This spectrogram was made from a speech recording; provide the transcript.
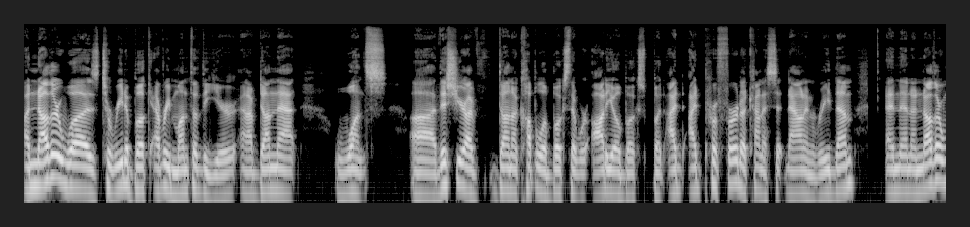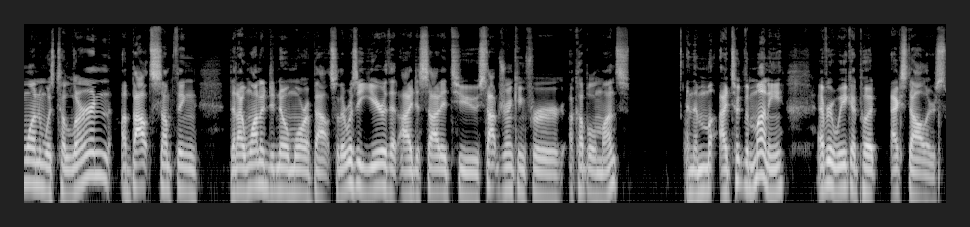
Another was to read a book every month of the year, and I've done that once. Uh, this year I've done a couple of books that were audiobooks, but I'd, I'd prefer to kind of sit down and read them and then another one was to learn about something that I wanted to know more about. So there was a year that I decided to stop drinking for a couple of months. And then I took the money every week. I put X dollars.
